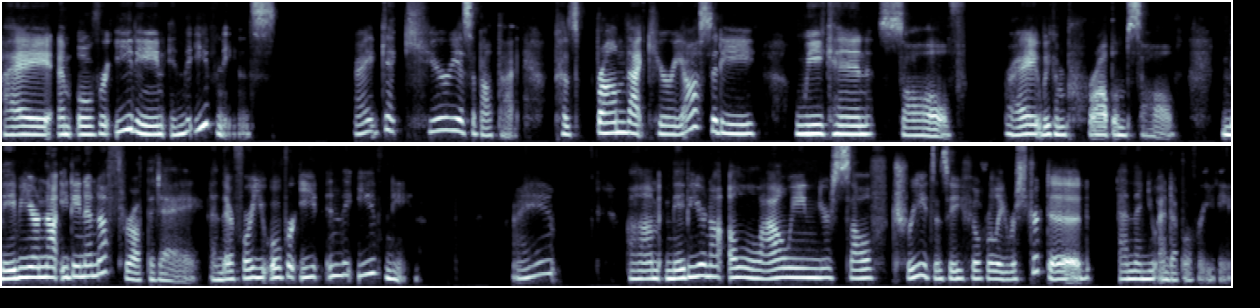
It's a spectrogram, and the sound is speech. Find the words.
I am overeating in the evenings, right? Get curious about that because from that curiosity, we can solve, right? We can problem solve. Maybe you're not eating enough throughout the day and therefore you overeat in the evening, right? Um, maybe you're not allowing yourself treats and so you feel really restricted and then you end up overeating.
